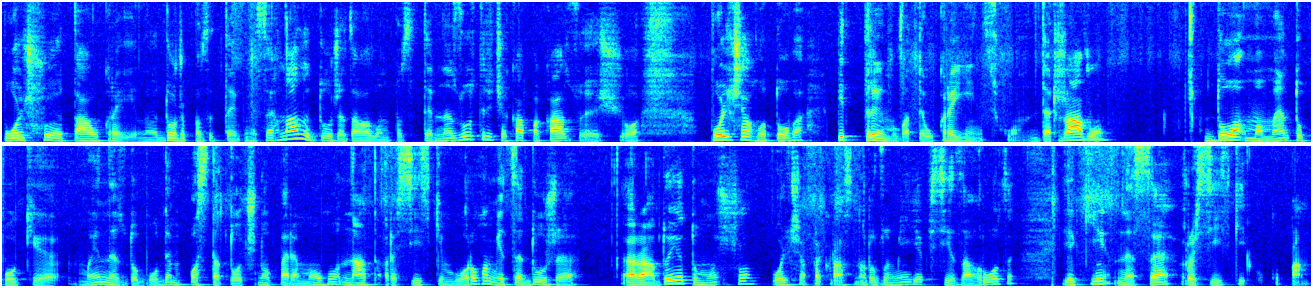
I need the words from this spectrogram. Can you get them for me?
Польщею та Україною. Дуже позитивні сигнали, дуже загалом позитивна зустріч, яка показує, що Польща готова підтримувати українську державу до моменту, поки ми не здобудемо остаточну перемогу над російським ворогом. І це дуже радує, тому що Польща прекрасно розуміє всі загрози, які несе російський окупант.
